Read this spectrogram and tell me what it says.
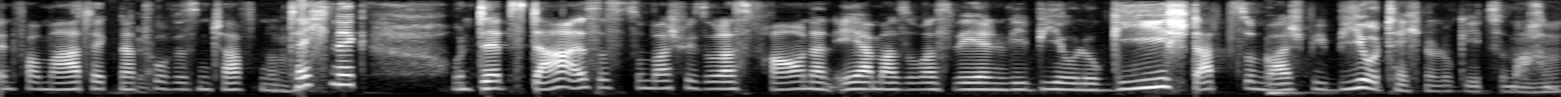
Informatik, Naturwissenschaften ja. und mhm. Technik. Und selbst da ist es zum Beispiel so, dass Frauen dann eher mal sowas wählen wie Biologie, statt zum Beispiel Biotechnologie zu machen. Mhm.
